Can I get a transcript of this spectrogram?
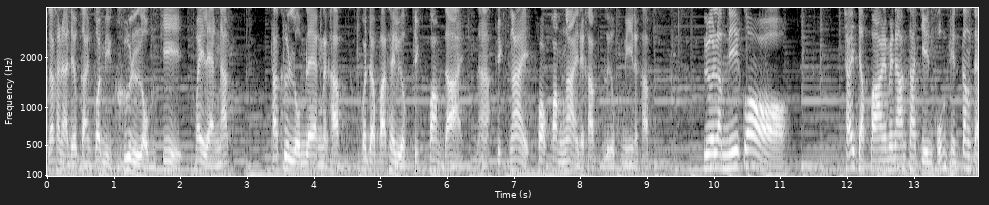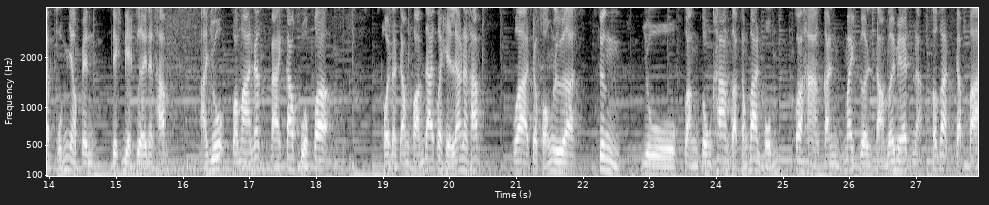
และขณะเดียวกันก็มีคลื่นลมที่ไม่แรงนัก ถ้าคลื่นลมแรงนะครับ ก็จะพัดให้เรือพลิกคว่ำได้นะฮะพลิกง่ายเพราะคว่ำง่ายนะครับเรือพวกนี้นะครับ เรือลำนี้ก็ใช้จับปลาในแม่น้ำท่าจีน ผมเห็นตั้งแต่ผมยังเป็นเด็กๆเลยนะครับ อายุประมาณสักแปดเก้าขวบก็พอจะจำความได้ก็เห็นแล้วนะครับ ว่าเจ้าของเรือซึ่งอยู่ฝั่งตรงข้ามกับทางบ้านผม ก็ห่างกันไม่เกิน 300 เมตรนะเขาก็จับปลา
